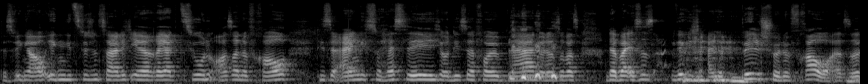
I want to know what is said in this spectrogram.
Deswegen auch irgendwie zwischenzeitlich ihre Reaktion, oh, seine Frau, die ist ja eigentlich so hässlich und die ist ja voll bland oder sowas. Und dabei ist es wirklich eine bildschöne Frau. Also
